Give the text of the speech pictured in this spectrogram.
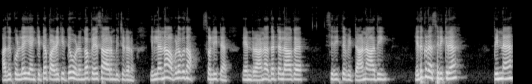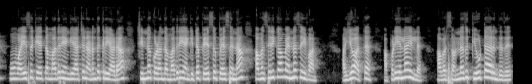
அதுக்குள்ளே என்கிட்ட பழகிட்டு ஒழுங்கா பேச ஆரம்பிச்சிடணும். இல்லைன்னா அவ்வளவுதான் சொல்லிட்டேன் என்றான் அதட்டலாக. சிரித்து விட்டான் ஆதி. எதுக்குடா சிரிக்கிற? பின்ன உன் வயசுக்கு ஏற்ற மாதிரி எங்கேயாச்சும் நடந்துக்கிறியாடா? சின்ன குழந்தை மாதிரி என்கிட்ட பேசு பேசுன்னா அவன் சிரிக்காம என்ன செய்வான்? ஐயோ அத்தை அப்படியெல்லாம் இல்லை. அவர் சொன்னது க்யூட்டாக இருந்தது.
